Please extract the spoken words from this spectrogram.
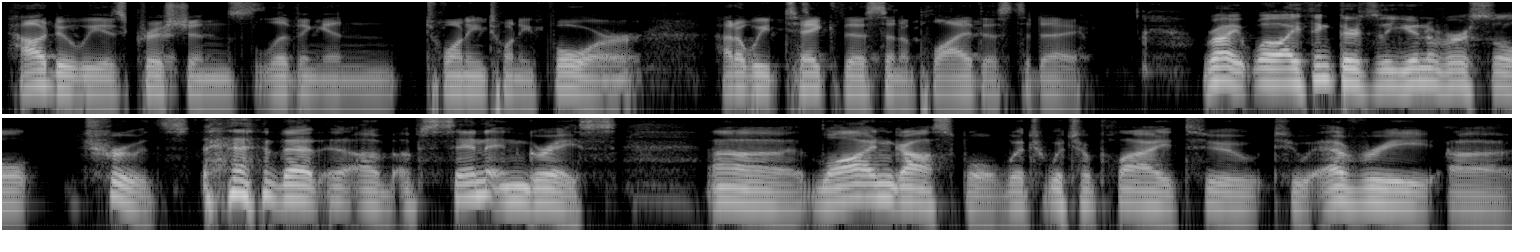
how do we as Christians living in 2024, how do we take this and apply this today? Right. Well, I think there's the universal truths that of, of sin and grace, uh, law and gospel, which which apply to to every uh,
